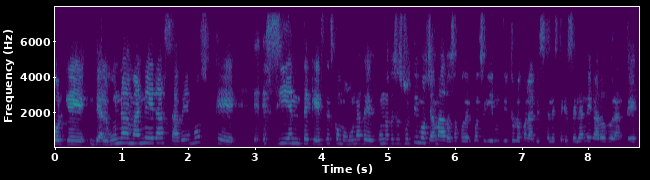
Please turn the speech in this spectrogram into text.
porque de alguna manera sabemos que eh, siente que este es como una de, uno de sus últimos llamados a poder conseguir un título con la albiceleste que se le ha negado durante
